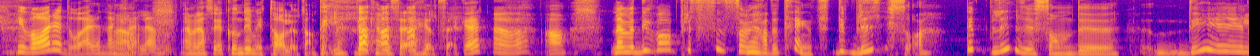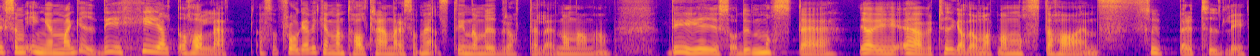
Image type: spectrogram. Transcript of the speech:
Hur var det då den där ja. kvällen? Nej, men alltså, jag kunde ju mitt tal utan till. det kan vi säga helt säkert. Ja. Ja. Nej, men det var precis som jag hade tänkt. Det blir ju så. Det blir ju som du... Det är ju liksom ingen magi. Det är helt och hållet Alltså, fråga vilken mental tränare som helst inom idrott eller någon annan. Det är ju så. Du måste jag är övertygad om att man måste ha en supertydlig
